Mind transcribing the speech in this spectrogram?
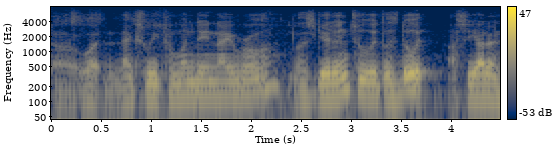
uh, what next week for Monday Night Raw. Let's get into it. Let's do it. I'll see y'all then.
